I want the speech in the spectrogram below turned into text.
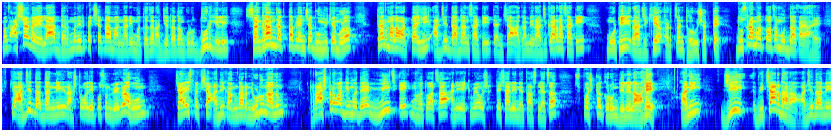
मग अशा वेळेला धर्मनिरपेक्षता मानणारी मतं जर अजितदादांकडून दूर गेली संग्राम जगताप यांच्या भूमिकेमुळं तर मला वाटतं ही अजितदादांसाठी त्यांच्या आगामी राजकारणासाठी मोठी राजकीय अडचण ठरू शकते. दुसरा महत्त्वाचा मुद्दा काय आहे? की अजितदादांनी राष्ट्रवादीपासून वेगळं होऊन चाळीसपेक्षा अधिक आमदार निवडून आणून राष्ट्रवादीमध्ये मीच एक महत्त्वाचा आणि एकमेव शक्तिशाली नेता असल्याचं स्पष्ट करून दिलेलं आहे. आणि जी विचारधारा अजितदादांनी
